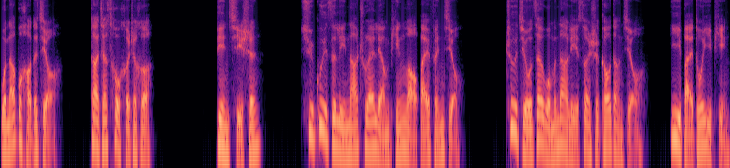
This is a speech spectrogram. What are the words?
我拿不好的酒，大家凑合着喝。”便起身去柜子里拿出来两瓶老白汾酒。这酒在我们那里算是高档酒，一百多一瓶。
